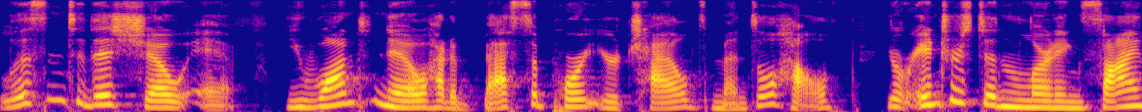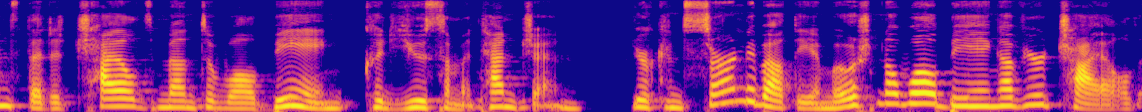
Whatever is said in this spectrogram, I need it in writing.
Listen to this show if you want to know how to best support your child's mental health, you're interested in learning signs that a child's mental well being could use some attention, you're concerned about the emotional well being of your child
